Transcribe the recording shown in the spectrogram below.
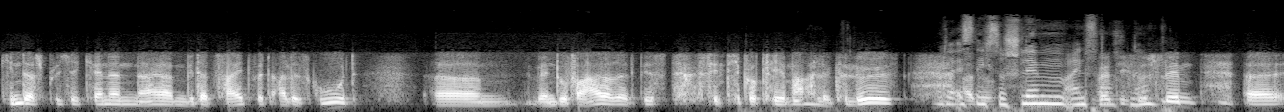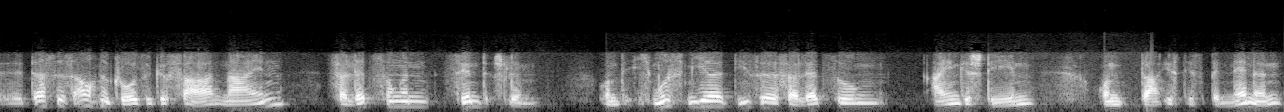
Kindersprüche kennen, naja, mit der Zeit wird alles gut, ähm, wenn du verheiratet bist, sind die Probleme alle gelöst. Oder ist also, nicht so schlimm einfach. Wird nicht ne? so schlimm. Äh, das ist auch eine große Gefahr. Nein, Verletzungen sind schlimm. Und ich muss mir diese Verletzung eingestehen und da ist es benennen,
